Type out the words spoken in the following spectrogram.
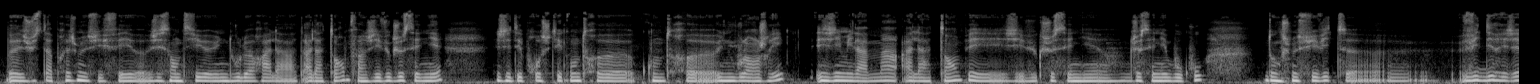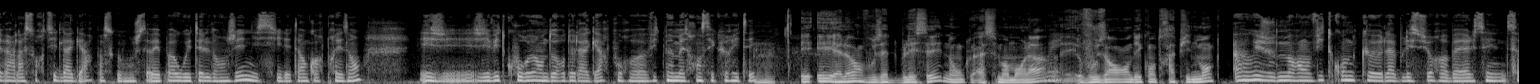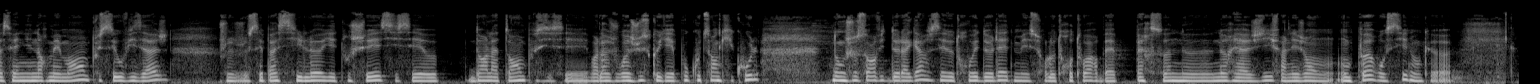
ben, juste après je me suis fait j'ai senti une douleur à la à la tempe. Enfin j'ai vu que je saignais. J'étais projetée contre contre une boulangerie et j'ai mis la main à la tempe et j'ai vu que je saignais que je saignais beaucoup donc je me suis vite, euh, vite dirigée vers la sortie de la gare parce que bon, je savais pas où était le danger ni s'il était encore présent. Et j'ai vite couru en dehors de la gare pour euh, vite me mettre en sécurité. Mmh. Et, et, alors, vous êtes blessé donc à ce moment-là? Vous en rendez compte rapidement? Ah oui, je me rends vite compte que la blessure, ben, elle, ça saigne énormément. En plus, c'est au visage. Je ne sais pas si l'œil est touché, si c'est euh, dans la tempe, si c'est voilà, je vois juste qu'il y a beaucoup de sang qui coule. Donc je sors vite de la gare, j'essaie de trouver de l'aide, mais sur le trottoir, ben, personne ne, réagit. Enfin, les gens ont, peur aussi, donc euh,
